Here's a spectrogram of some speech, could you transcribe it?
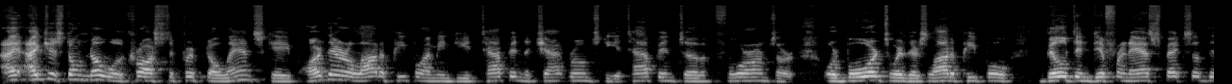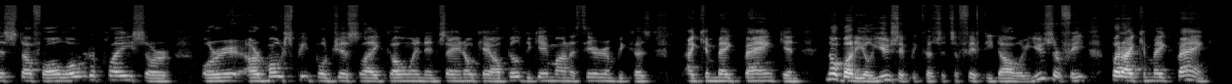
I, I just don't know across the crypto landscape. Are there a lot of people? I mean, do you tap into chat rooms? Do you tap into forums or or boards where there's a lot of people building different aspects of this stuff all over the place? Or or are most people just like going and saying, okay, I'll build the game on Ethereum because I can make bank and nobody will use it because it's a $50 user fee, but I can make bank.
